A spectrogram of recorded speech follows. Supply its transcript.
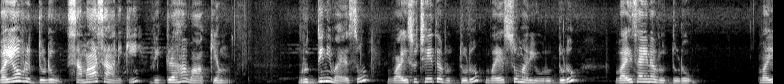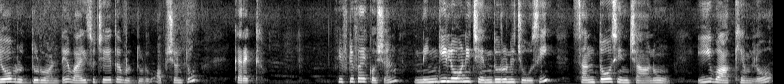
వయోవృద్ధుడు సమాసానికి విగ్రహ వాక్యం. వృద్ధిని వయసు వయసు చేత వృద్ధుడు వయస్సు మరియు వృద్ధుడు వయసైన వృద్ధుడు. వయోవృద్ధుడు అంటే వయసు చేత వృద్ధుడు. Option two correct fifty five question నింగిలోని చంద్రుని చూసి సంతోషించాను. ఈ వాక్యంలో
